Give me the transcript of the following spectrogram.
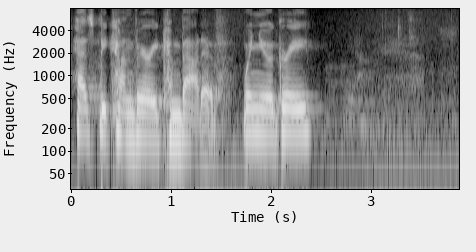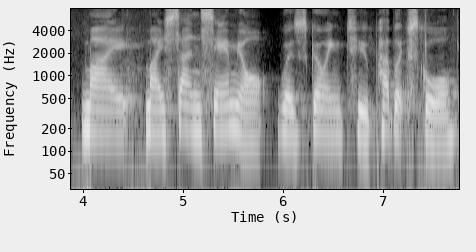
has become very combative. Wouldn't you agree? My, my son Samuel was going to public school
